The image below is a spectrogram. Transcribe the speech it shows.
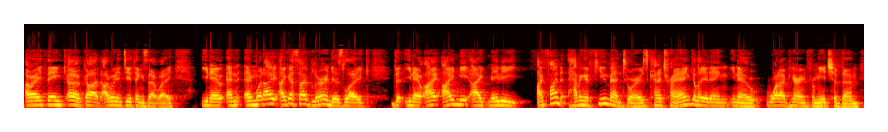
or I think, oh God, I wouldn't do things that way. You know, and and what I I guess I've learned is like that. You know, I I need I maybe I find having a few mentors, kind of triangulating, you know, what I'm hearing from each of them,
